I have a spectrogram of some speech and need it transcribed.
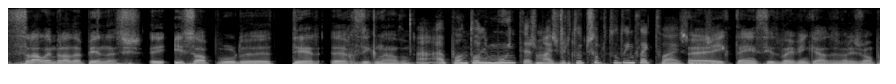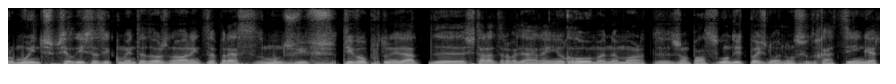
será lembrado apenas e só por eh, ter uh, resignado. Ah, Apontam-lhe muitas mais virtudes, sobretudo intelectuais. É, e que têm sido bem vincadas, Maria João, por muitos especialistas e comentadores na hora em que desaparece do mundo dos vivos. Tive a oportunidade de estar a trabalhar em Roma na morte de João Paulo II e depois no anúncio de Ratzinger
